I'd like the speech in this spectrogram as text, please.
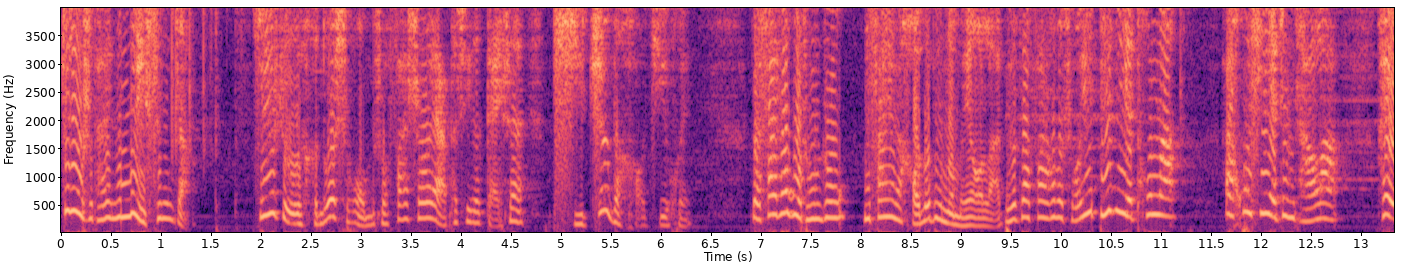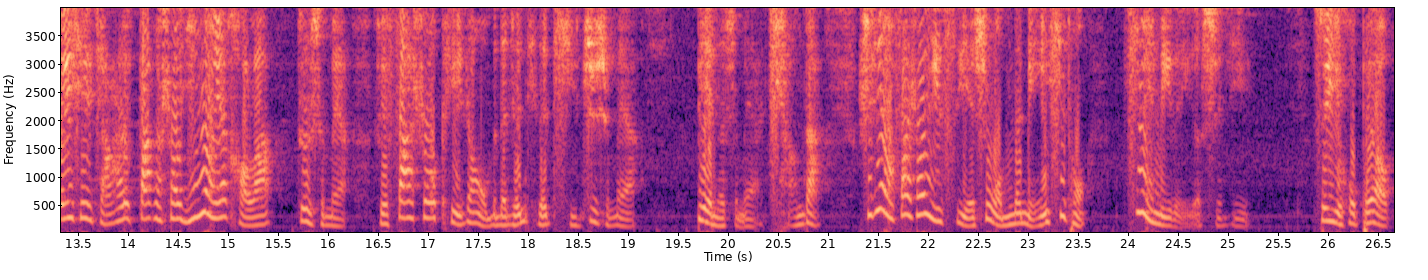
这就是他一个内生长。所以说，很多时候我们说发烧呀，它是一个改善体质的好机会。在发烧过程中，你发现了好多病都没有了。比如他发烧的时候，哎，鼻子也通了，哎，呼吸也正常了。还有一些小孩发个烧，营养也好了，这是什么呀？所以发烧可以让我们的人体的体质什么呀，变得什么呀，强大。实际上发烧一次也是我们的免疫系统建立的一个时机。所以以后不要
